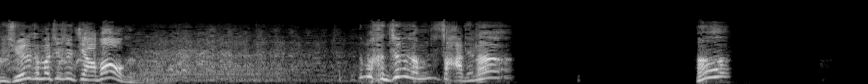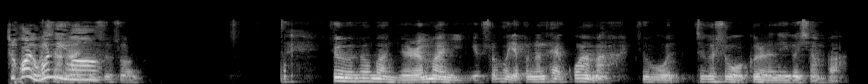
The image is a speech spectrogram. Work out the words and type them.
你觉得他妈这是家暴可能？那不很正常吗？咋的了？啊？这话有问题吗？就是说，就是说嘛，女人嘛，有时候也不能太惯嘛。就我这个是我个人的一个想法。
